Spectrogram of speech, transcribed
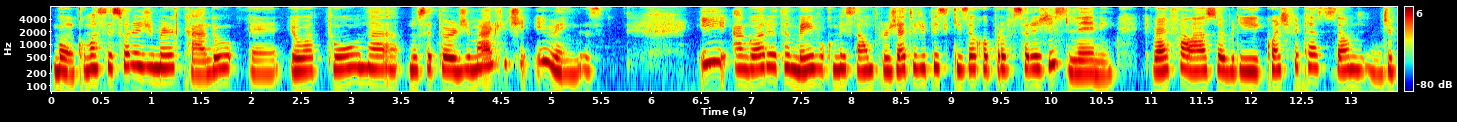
Bom, como assessora de mercado, é, eu atuo na, no setor de marketing e vendas. E agora eu também vou começar um projeto de pesquisa com a professora Gislene, que vai falar sobre quantificação de,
